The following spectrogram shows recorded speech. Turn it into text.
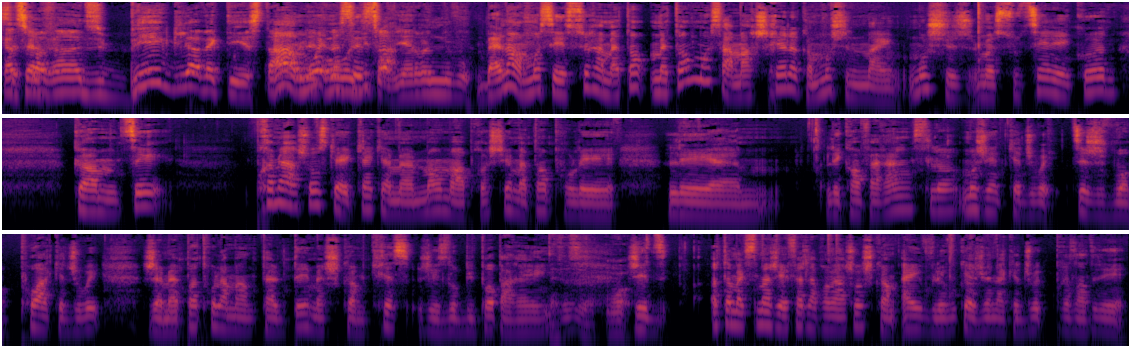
Quand tu seras rendu big, là, avec tes stars, Ah, moi, là, c'est dit, ça. reviendra de nouveau. Ben non, moi c'est sûr, mettons, mettons moi ça marcherait là comme moi je suis de même. Moi je, me soutiens les coudes comme tu sais première chose que quelqu'un qui le monde m'a approché mettons pour les les euh, les conférences, là, moi, je viens de Kedgeway. Tu sais, je vais pas à Kedgeway. J'aimais pas trop la mentalité, mais je suis comme Chris, je les oublie pas pareil. Ben, c'est ça. Ouais. J'ai dit, automatiquement, j'ai fait la première chose, je suis comme, hey, voulez-vous que je vienne à Kedgeway pour présenter des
